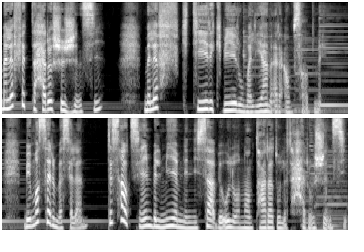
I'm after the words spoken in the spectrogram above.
ملف التحرش الجنسي ملف كتير كبير ومليان أرقام صادمة. بمصر مثلا 99% من النساء بيقولوا أنهم تعرضوا لتحرش جنسي.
